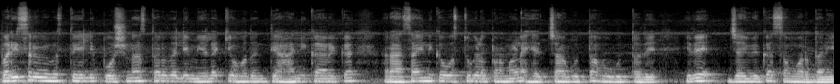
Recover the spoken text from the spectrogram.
ಪರಿಸರ ವ್ಯವಸ್ಥೆಯಲ್ಲಿ ಪೋಷಣಾ ಸ್ತರದಲ್ಲಿ ಮೇಲಕ್ಕೆ ಹೋದಂತೆ ಹಾನಿಕಾರಕ ರಾಸಾಯನಿಕ ವಸ್ತುಗಳ ಪ್ರಮಾಣ ಹೆಚ್ಚಾಗುತ್ತಾ ಹೋಗುತ್ತದೆ. ಇದೇ ಜೈವಿಕ ಸಂವರ್ಧನೆ.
